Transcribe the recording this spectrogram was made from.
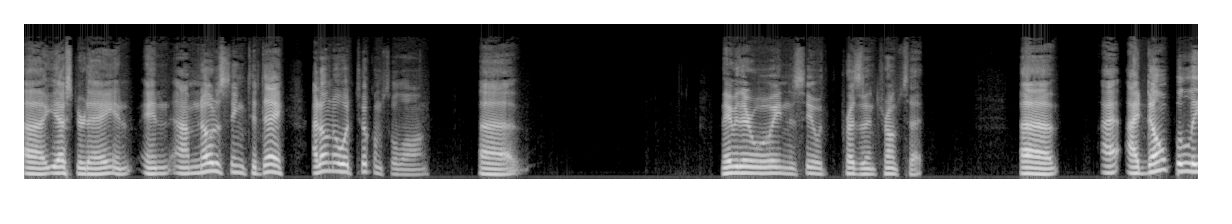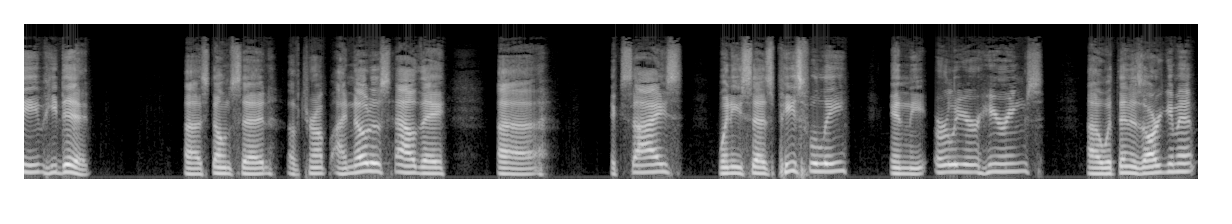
uh, yesterday, and and I'm noticing today. I don't know what took them so long. Uh, maybe they were waiting to see what President Trump said. Uh, I I don't believe he did. Uh, Stone said of Trump. I notice how they uh, excise when he says peacefully in the earlier hearings uh, within his argument.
